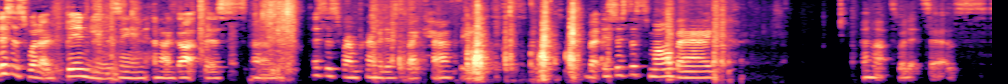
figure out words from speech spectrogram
This is what I've been using. And I got this, um, this is from Primitives by Kathy. But it's just a small bag and that's what it says.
